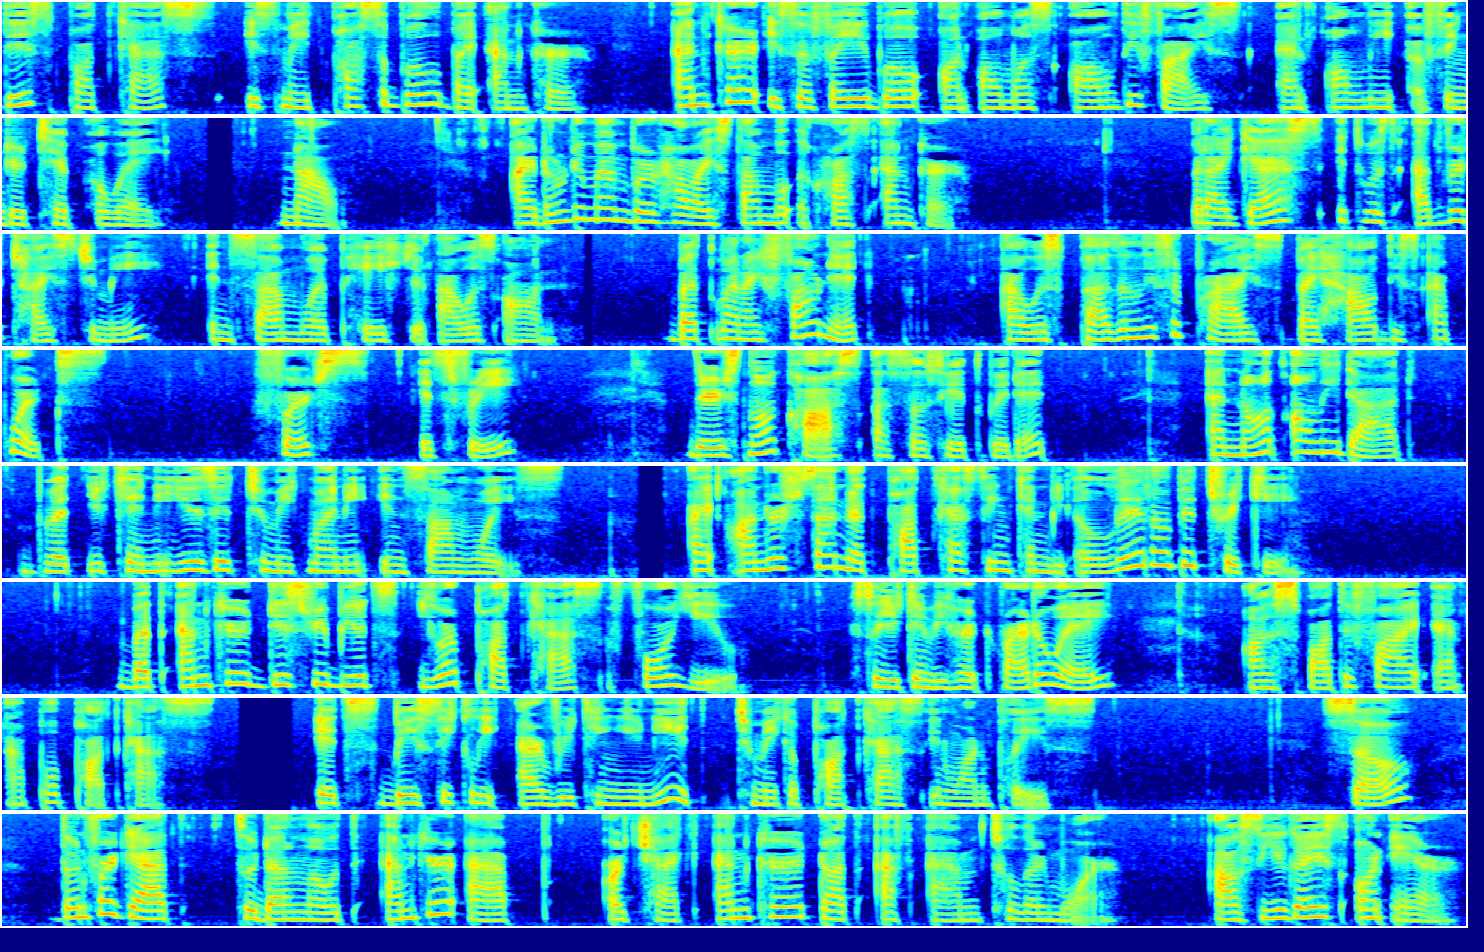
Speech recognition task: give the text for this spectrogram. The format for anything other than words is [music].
This podcast is made possible by Anchor. Anchor is available on almost all devices and only a fingertip away. Now, I don't remember how I stumbled across Anchor, but I guess it was advertised to me in some web page that I was on. But when I found it, I was pleasantly surprised by how this app works. First, it's free. There's no cost associated with it. And not only that, but you can use it to make money in some ways. I understand that podcasting can be a little bit tricky. But Anchor distributes your podcast for you so you can be heard right away on Spotify and Apple Podcasts. It's basically everything you need to make a podcast in one place. So, don't forget to download Anchor app or check anchor.fm to learn more. I'll see you guys on air.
